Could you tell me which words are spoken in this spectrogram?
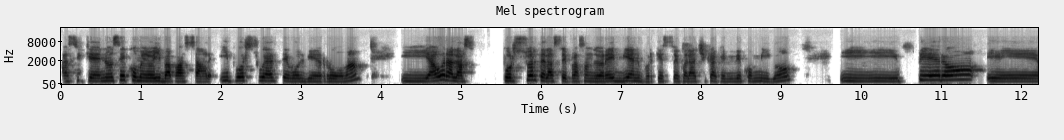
así que no sé cómo lo iba a pasar y por suerte volví en Roma y ahora las, por suerte la estoy pasando re bien porque estoy con la chica que vive conmigo y, pero eh,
